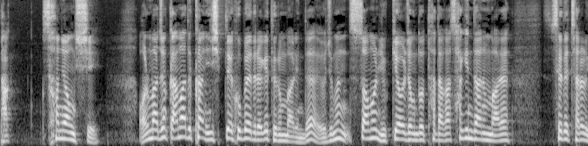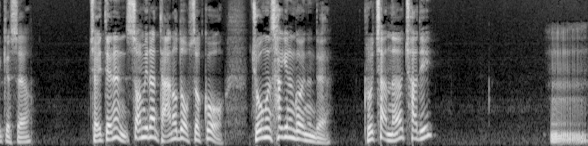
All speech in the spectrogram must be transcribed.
박선영 씨. 얼마 전 까마득한 20대 후배들에게 들은 말인데 요즘은 썸을 6개월 정도 타다가 사귄다는 말에 세대차를 느꼈어요. 저희 때는 썸이란 단어도 없었고 좋으면 사귀는 거였는데 그렇지 않나요, 차디? 음,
